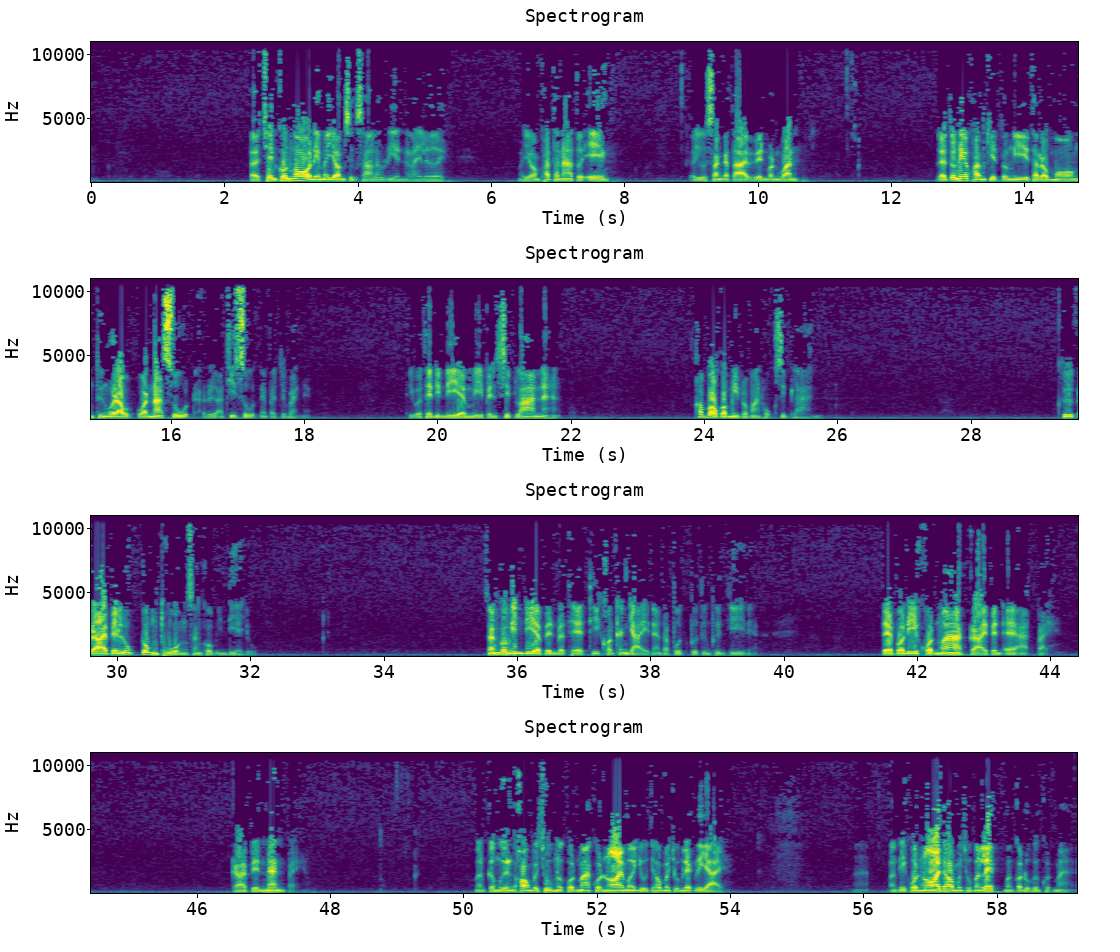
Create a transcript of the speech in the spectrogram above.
เช่นคนโง่เนี่ยไม่ยอมศึกษาแล้วเรียนอะไรเลย ไม่ยอมพัฒนาตัวเอง ก็อยู่สังกตายไปเป็นวันๆ แล้วตรงนี้ความคิดตรงนี้ถ้าเรามองถึงเราวันนาสูตร หรืออธิสูตรในปัจจุบันเนี่ยที่ประเทศอินเดียมีเป็นสิบล้านนะฮะเขาบอกว่ามีประมาณหกสิบล้าน คือกลายเป็นลูกตุ้มถ่วงสังคมอินเดียอยู่ สังคมอินเดียเป็นประเทศที่ค่อนข้างใหญ่นะถ้าพูดพูดถึงพื้นที่เนี่ย แต่พอดีคนมากกลายเป็นแออัดไป กลายเป็นแน่นไป มันก็เหมือนห้องประชุมเนี่ยคนมากคนน้อยเมื่ออยู่ที่ห้องประชุมเล็กหรือใหญ่บางทีคนน้อยถ้าห้องประชุมมันเล็ก มันก็ดูเป็นคนมาก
